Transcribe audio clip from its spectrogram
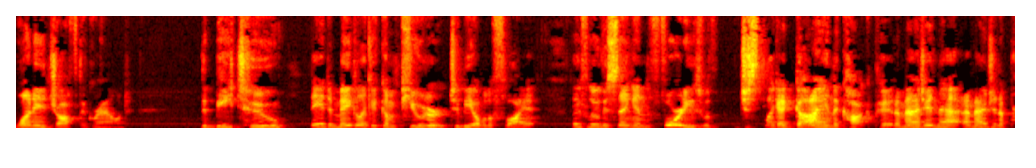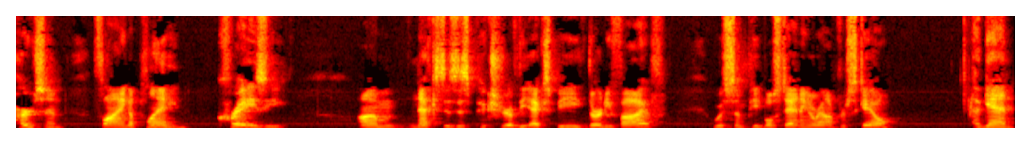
one inch off the ground. The B2, they had to make like a computer to be able to fly it. They flew this thing in the 40s with just like a guy in the cockpit. Imagine that. Imagine a person flying a plane. Crazy. Um, next is this picture of the XB35 with some people standing around for scale. Again,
